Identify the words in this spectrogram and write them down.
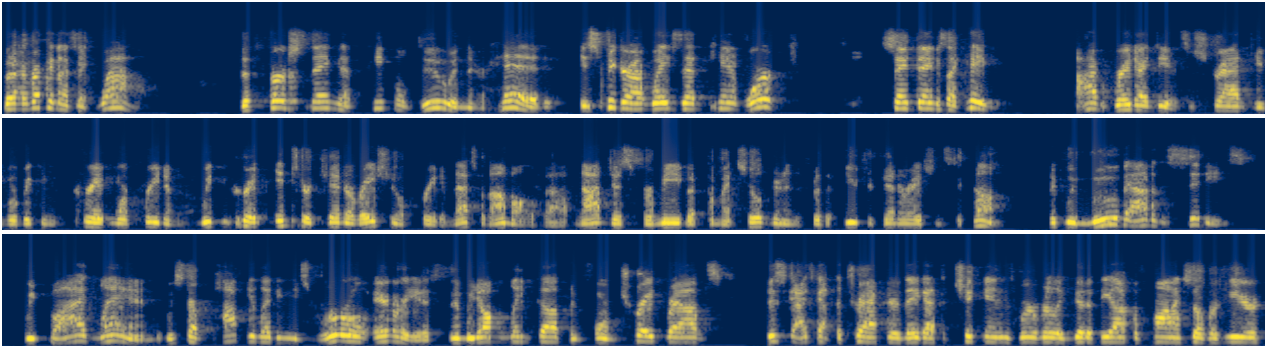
But I recognize, like, wow, the first thing that people do in their head is figure out ways that can't work. Same thing is like, hey, I have a great idea. It's a strategy where we can create more freedom. We can create intergenerational freedom. That's what I'm all about, not just for me, but for my children and for the future generations to come. If we move out of the cities, we buy land, we start populating these rural areas, then we all link up and form trade routes. This guy's got the tractor, they got the chickens. We're really good at the aquaponics over here.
